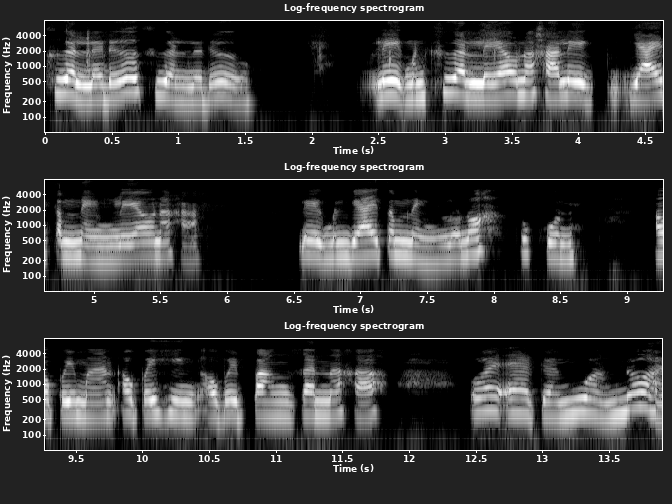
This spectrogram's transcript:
เคลื่อนแล้วเด้อเคลื่อนแล้วเด้อเลขมันเคลื่อนแล้วนะคะ เลขย้ายตำแหน่งแล้วนะคะ เลขมันย้ายตำแหน่งแล้วเนาะทุกคนเอาไปมานเอาไปเฮงเอาไปปังกันนะคะโอ้ยแอดกันง่วงนอน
